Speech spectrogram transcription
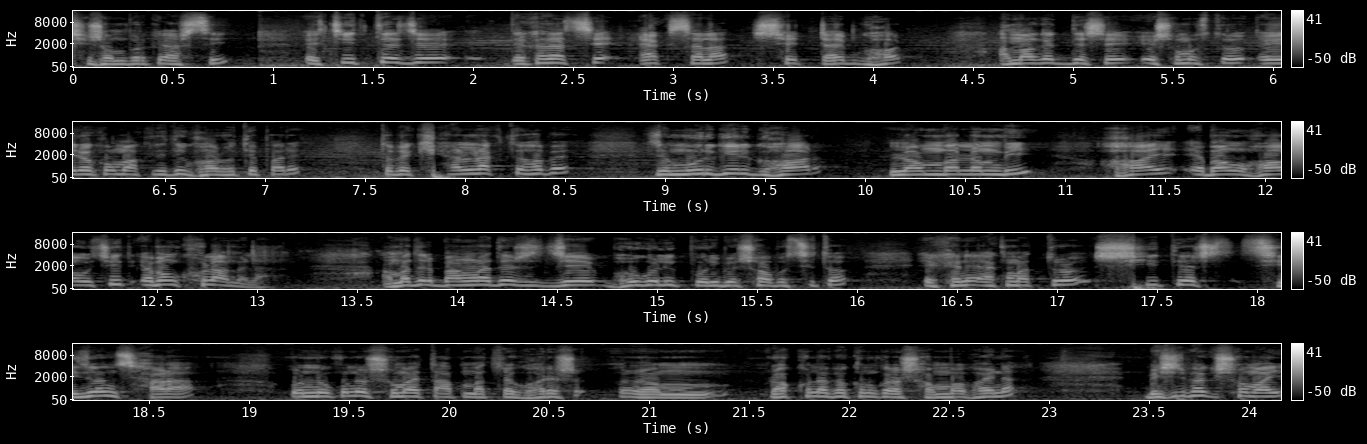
সে সম্পর্কে আসছি। এই চিত্রে যে দেখা যাচ্ছে এক সালা সেট টাইপ ঘর। আমাদের দেশে এ সমস্ত এইরকম আকৃতি ঘর হতে পারে। তবে খেয়াল রাখতে হবে যে মুরগির ঘর লম্বালম্বি হয় এবং হওয়া উচিত এবং খোলামেলা। আমাদের বাংলাদেশ যে ভৌগোলিক পরিবেশে অবস্থিত, এখানে একমাত্র শীতের সিজন ছাড়া অন্য কোনো সময় তাপমাত্রা ঘরে রক্ষণাবেক্ষণ করা সম্ভব হয় না। বেশিরভাগ সময়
